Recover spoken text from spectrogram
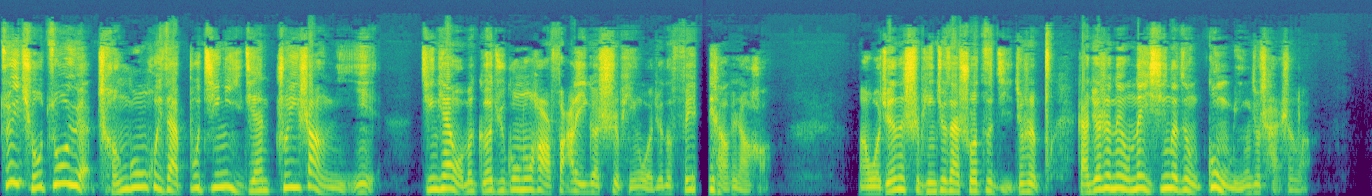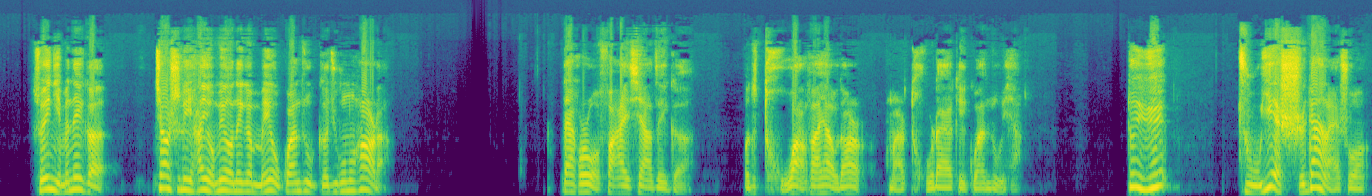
追求卓越，成功会在不经意间追上你。今天我们格局公众号发了一个视频，我觉得非常非常好啊！我觉得那视频就在说自己，就是感觉是那种内心的这种共鸣就产生了。所以你们那个教室里还有没有那个没有关注格局公众号的？待会儿我发一下这个我的图啊，发一下我的。码图大家可以关注一下。对于主业实干来说，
